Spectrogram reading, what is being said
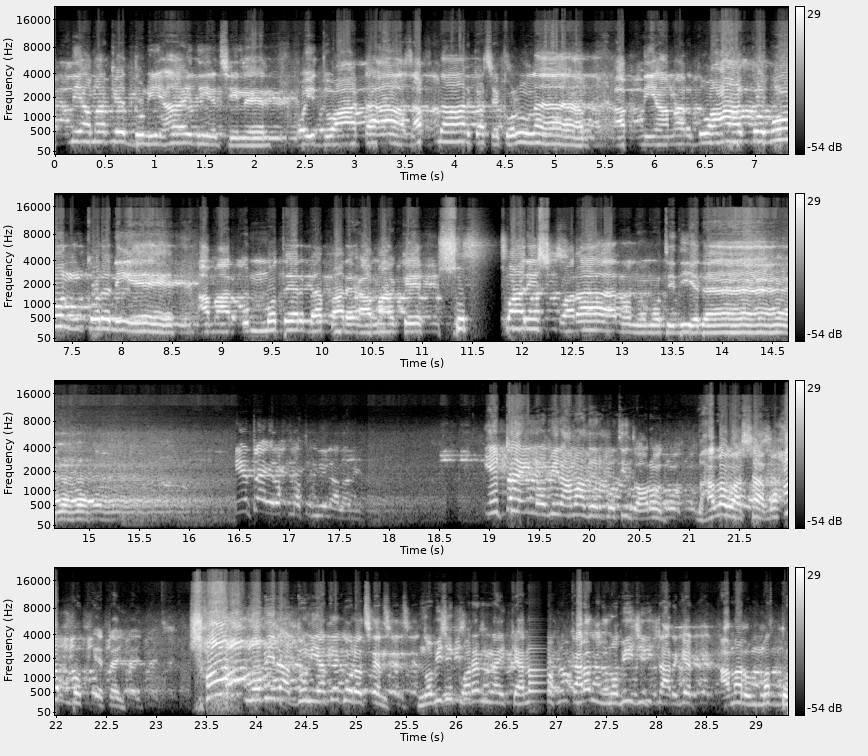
আপনি আমাকে দুনিয়ায় দিয়েছিলেন, ওই দোয়াটা আজ আপনার কাছে করলাম। আপনি আমার দোয়া কবুল করে নিয়ে আমার উম্মতের ব্যাপারে আমাকে সুপারিশ করার অনুমতি দিয়ে দেন। এটাই রহমাতুল্লিল আলামিন। এটাই নবীর আমাদের প্রতি দরদ, ভালোবাসা, মহাব্বত এটাই। সব নবীরা দুনিয়াতে করেছেন। নবীজি করেন নাই কেন? কারণ নবীজির টার্গেট, আমার উম্মত তো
